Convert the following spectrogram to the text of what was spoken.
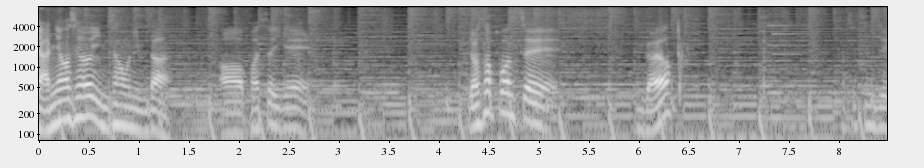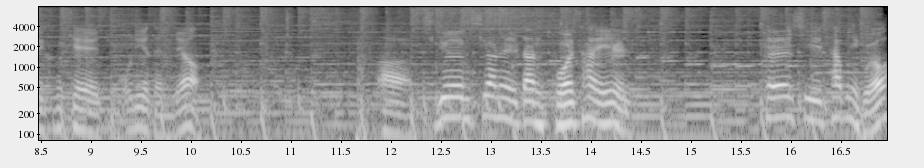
안녕하세요. 임상훈입니다. 어, 벌써 이게 여섯 번째인가요? 어쨌든 이제 그렇게 좀 올리게 됐는데요. 아, 지금 시간은 일단 9월 4일 3시 4분이고요.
